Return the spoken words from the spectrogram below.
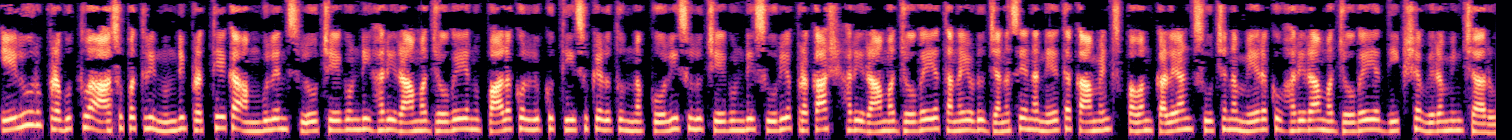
ఏలూరు ప్రభుత్వ ఆసుపత్రి నుండి ప్రత్యేక అంబులెన్స్లో చేగొండి హరి రామ జోగయ్యను పాలకొల్లుకు తీసుకెళుతున్న పోలీసులు చేగుండి సూర్యప్రకాష్ హరి రామ జోగయ్య తనయుడు జనసేన నేత కామెంట్స్ పవన్ కళ్యాణ్ సూచన మేరకు హరిరామ జోగయ్య దీక్ష విరమించారు.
